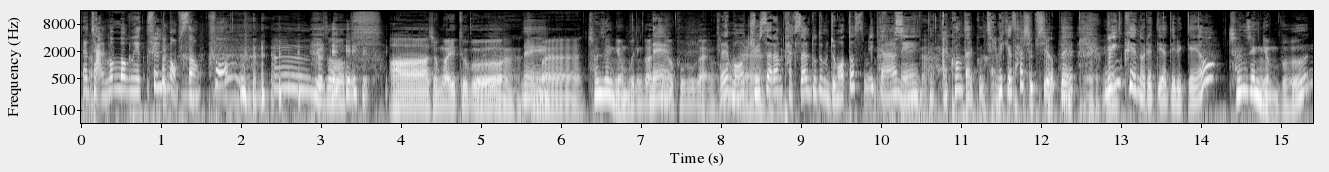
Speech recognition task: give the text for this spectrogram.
나 잘못 먹은 게 틀림없어, 쿵! 아, 그래서, 아, 정말 이 두 분, 네. 정말 천생연분인 것 같아요, 네. 부부가요. 그래, 뭐, 네. 줄 사람 닭살 돋으면 좀 어떻습니까? 네. 맞습니다. 네. 알콩달콩 재밌게 사십시오. 네. 네. 윙크의 노래 띄워드릴게요. 천생연분.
